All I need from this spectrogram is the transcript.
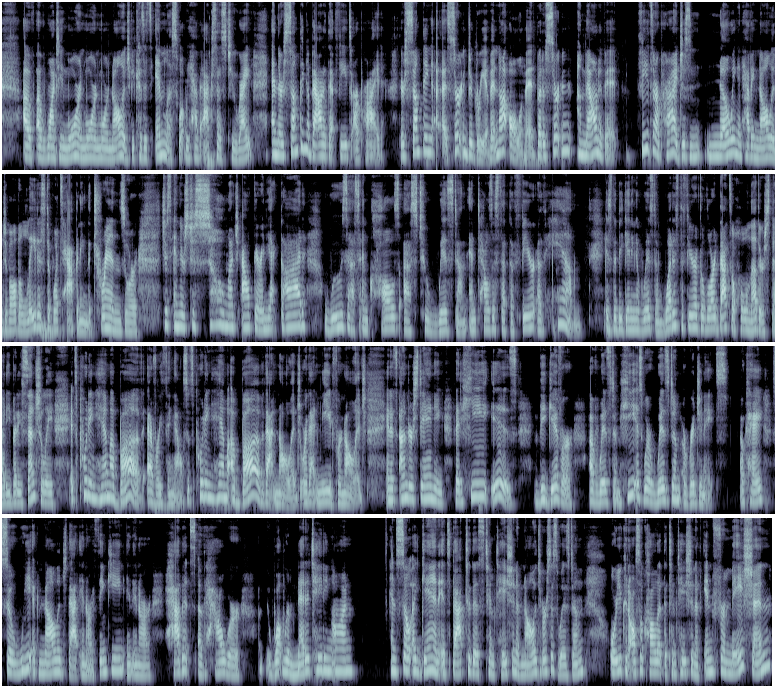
of, of wanting more and more and more knowledge because it's endless what we have access to, right? And there's something about it that feeds our pride. There's something, a certain degree of it, not all of it, but a certain amount of it feeds our pride just knowing and having knowledge of all the latest of what's happening the trends or just and there's just so much out there. And yet god woos us and calls us to wisdom and tells us that the fear of him is the beginning of wisdom. What is the fear of the lord? That's a whole nother study but essentially it's putting him above everything else. It's putting him above that knowledge or that need for knowledge. And it's understanding that he is the giver of wisdom. He is where wisdom originates. Okay, so we acknowledge that in our thinking and in our habits of how we're, what we're meditating on. And so again, it's back to this temptation of knowledge versus wisdom, or you could also call it the temptation of information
